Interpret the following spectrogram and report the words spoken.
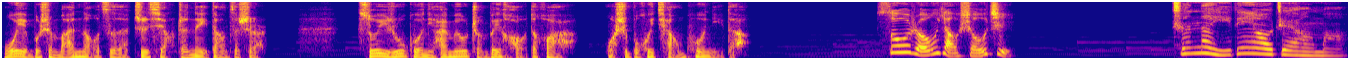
我也不是满脑子只想着那档子事儿，所以如果你还没有准备好的话，我是不会强迫你的。苏荣咬手指，真的一定要这样吗？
